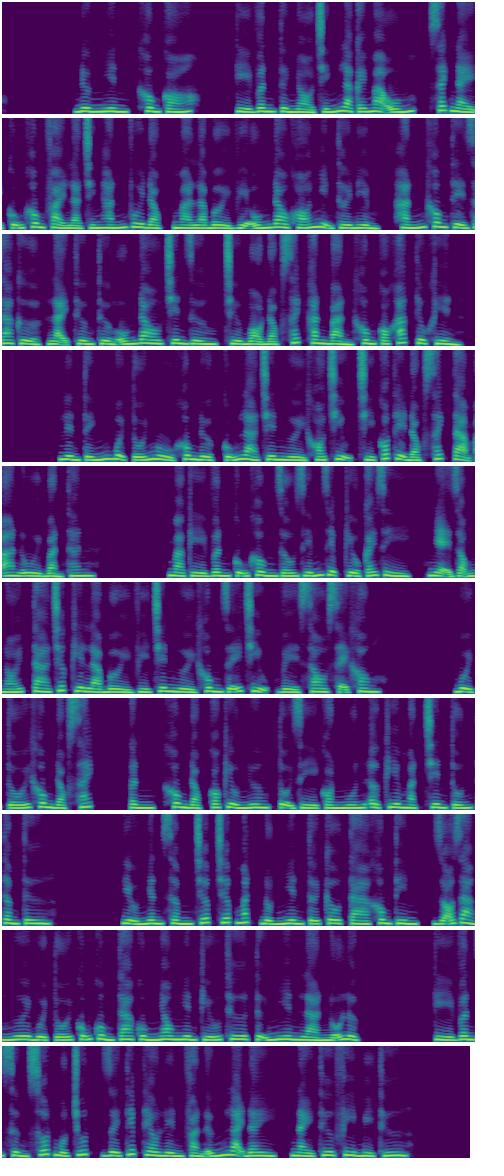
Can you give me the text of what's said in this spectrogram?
Đương nhiên, không có. Kỳ vân từ nhỏ chính là cái mà ốm, sách này cũng không phải là chính hắn vui đọc mà là bởi vì ốm đau khó nhịn thời điểm, hắn không thể ra cửa, lại thường thường ốm đau trên giường, trừ bỏ đọc sách căn bản không có khác tiêu khiển. Liền tính buổi tối ngủ không được cũng là trên người khó chịu chỉ có thể đọc sách tạm an ủi bản thân. Mà Kỳ Vân cũng không giấu giếm Diệp Kiều cái gì, nhẹ giọng nói ta trước kia là bởi vì trên người không dễ chịu, về sau sẽ không. Buổi tối không đọc sách, ân, không đọc có Kiều Nương, tội gì còn muốn ở kia mặt trên tốn tâm tư. Tiểu nhân sâm chớp chớp mắt đột nhiên tới câu ta không tin, rõ ràng ngươi buổi tối cũng cùng ta cùng nhau nghiên cứu thư tự nhiên là nỗ lực. Kỳ vân sừng sốt một chút, giây tiếp theo liền phản ứng lại đây, này thư phi bỉ thư.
